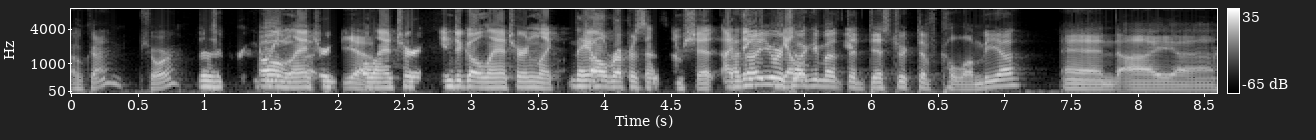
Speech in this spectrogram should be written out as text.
Okay. Sure. There's a green Oh, uh, lantern, yeah. yellow lantern, indigo lantern. Like they all represent some shit. I, I, think thought you were yellow- talking about the District of Columbia, and I, uh,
